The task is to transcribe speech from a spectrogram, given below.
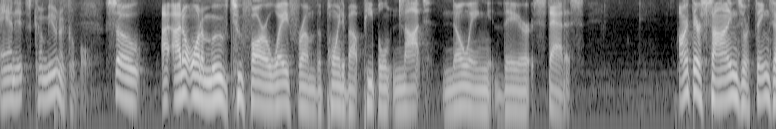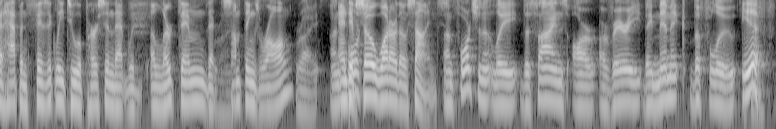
and it's communicable. So I, I don't want to move too far away from the point about people not knowing their status. Aren't there signs or things that happen physically to a person that would alert them that something's wrong? Right. And if so, what are those signs? Unfortunately, the signs are, are very, they mimic the flu. If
